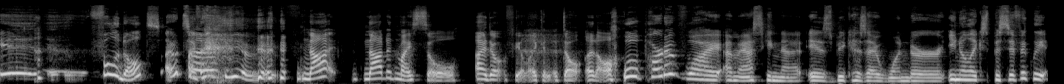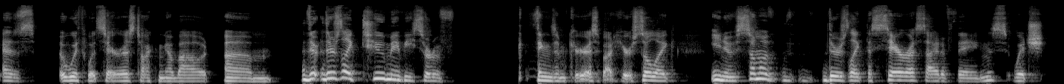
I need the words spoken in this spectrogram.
eh, full adults. I would say. Uh, not not in my soul. I don't feel like an adult at all. Well, part of why I'm asking that is because I wonder, you know, like specifically as with what Sarah is talking about, um, there, there's like two maybe sort of things I'm curious about here. So, like, you know, some of there's like the Sarah side of things, which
